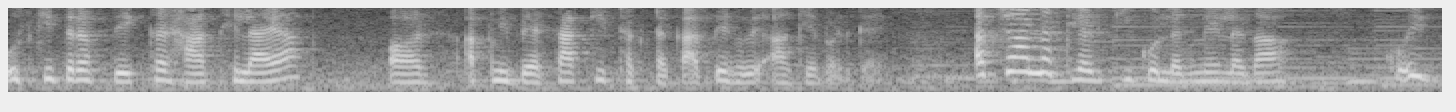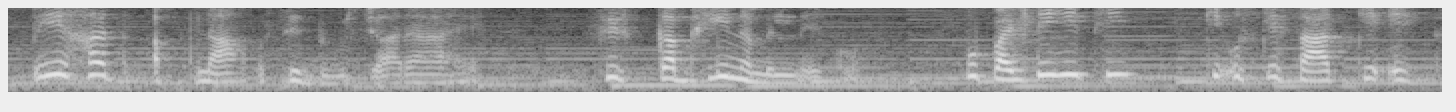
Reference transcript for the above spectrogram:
उसकी तरफ़ देखकर हाथ हिलाया और अपनी बैसाखी ठकठकाते हुए आगे बढ़ गए। अचानक लड़की को लगने लगा कोई बेहद अपना उससे दूर जा रहा है फिर कभी न मिलने को। वो पलटी ही थी कि उसके साथ के एक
